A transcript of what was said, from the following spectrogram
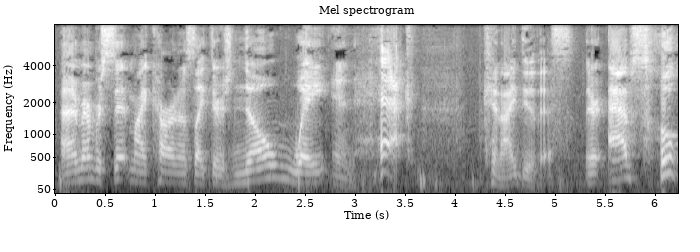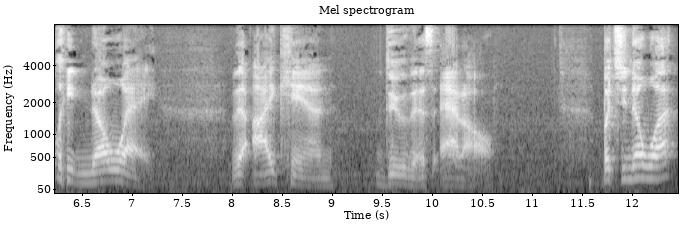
And I remember sitting in my car and I was like, there's no way in heck can I do this. There's absolutely no way that I can do this at all. But you know what?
